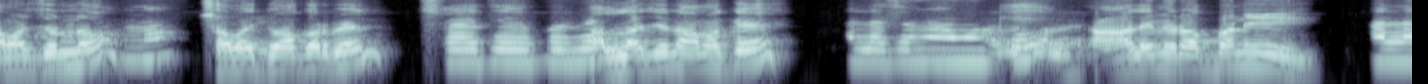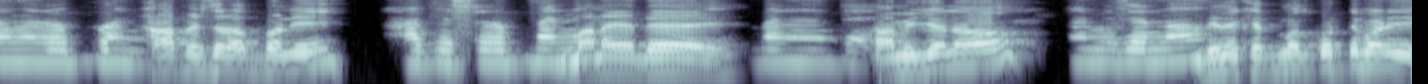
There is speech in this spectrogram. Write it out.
আমার জন্য? সবাই দোয়া করবেন? আল্লাহ যেন আমাকে? আল্লাহ যেন আমাকে? আলেমে রব্বানি। হাফেজ রব্বানি। হাফিজ বানায় দেয়। আমি যেন দিনে খেদমত করতে পারি।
